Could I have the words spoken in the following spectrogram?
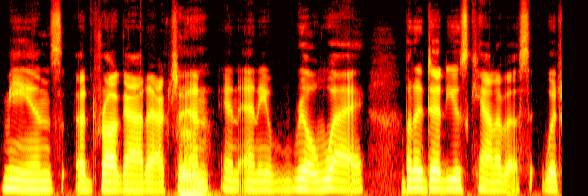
means a drug addict in, in any real way. But I did use cannabis, which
